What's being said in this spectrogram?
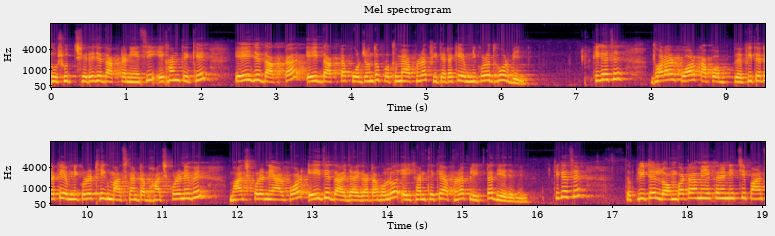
দুসুদ ছেড়ে যে দাগটা নিয়েছি, এখান থেকে এই যে দাগটা, এই দাগটা পর্যন্ত প্রথমে আপনারা ফিতেটাকে এমনি করে ধরবেন। ঠিক আছে? ধরার পর কাপড়, ফিতেটাকে এমনি করে ঠিক মাঝখানটা ভাঁজ করে নেবেন। ভাঁজ করে নেওয়ার পর এই যে জায়গাটা হলো, এইখান থেকে আপনারা প্লিটটা দিয়ে দেবেন। ঠিক আছে? তো প্লিটের লম্বাটা আমি এখানে নিচ্ছি পাঁচ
